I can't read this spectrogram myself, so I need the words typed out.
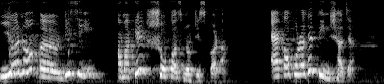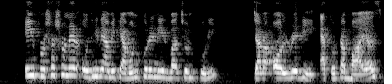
ইউনো ডিসি আমাকে শোকজ নোটিশ করা। এক অপরাধে তিন সাজা। এই প্রশাসনের অধীনে আমি কেমন করে নির্বাচন করি? যারা অলরেডি এতটা বায়াসড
